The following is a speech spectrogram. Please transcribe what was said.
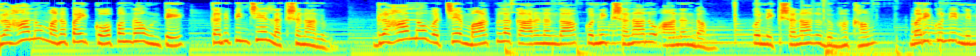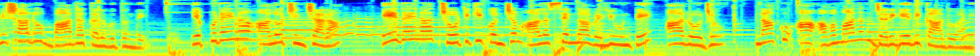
గ్రహాలు మనపై కోపంగా ఉంటే కనిపించే లక్షణాలు. గ్రహాల్లో వచ్చే మార్పుల కారణంగా కొన్ని క్షణాలు ఆనందం కొన్ని క్షణాలు దుమఖం మరికొన్ని నిమిషాలు బాధ కలుగుతుంది. ఎప్పుడైనా ఆలోచించారా? ఏదైనా చోటికి కొంచెం ఆలస్యంగా వెళ్ళి ఉంటే ఆ రోజు నాకు ఆ అవమానం జరిగేది కాదు అని.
